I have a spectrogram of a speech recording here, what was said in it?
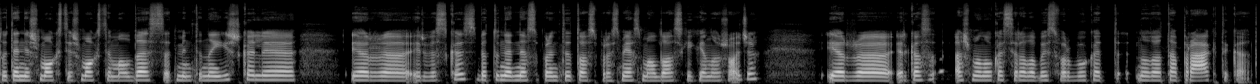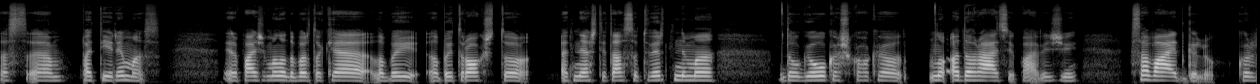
tu ten išmoksti, išmoksti maldas, atmintinai iškali ir, e, ir viskas, bet tu net nesupranti tos prasmės maldos kiekvieno žodžio. Ir, e, ir kas, aš manau, kas yra labai svarbu, kad to- ta praktika, tas um, patyrimas. Ir, pažiūrėjau, mano dabar tokia labai, labai trokštų atnešti tą sutvirtinimą daugiau kažkokio, nu, adoracijų, pavyzdžiui, savaitgalių, kur,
